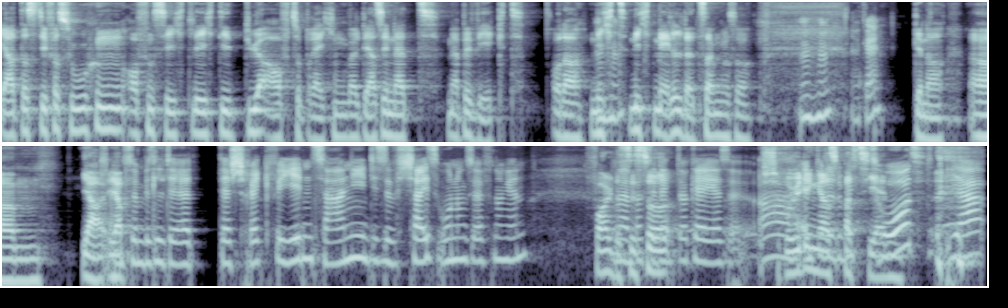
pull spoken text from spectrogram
ja, dass die versuchen offensichtlich die Tür aufzubrechen, weil der sie nicht mehr bewegt oder nicht, mhm. nicht meldet, sagen wir so. Mhm. Okay. Genau. Ähm, ja, ich habe so ein bisschen der, der Schreck für jeden Sani, diese scheiß Wohnungsöffnungen. Voll, das ist so denkt, okay, also, oh, Schrödingers Patient. Tot. Ja,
